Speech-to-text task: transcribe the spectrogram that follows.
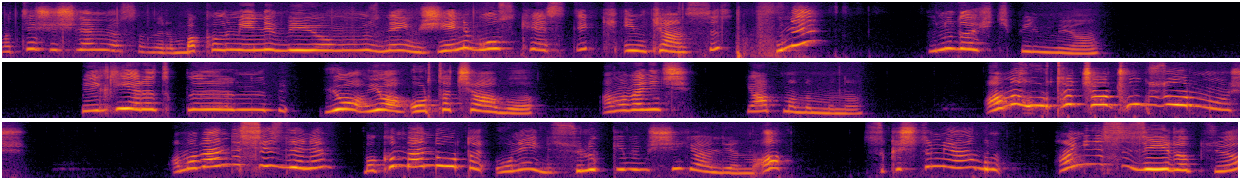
ateş işlemiyor sanırım. Bakalım yeni biyomumuz neymiş. Yeni boss kestik. imkansız. Bu ne? Bunu da hiç bilmiyorum. Belki yaratıklarını... Yo yo orta çağ bu. Ama ben hiç yapmadım bunu. Ama orta çağ çok zormuş. Ama ben de sizdenim. Bakın ben de orta... O neydi? Sülük gibi bir şey geldi yanıma. Ah! Sıkıştım ya. Bu... Hangisi zehir atıyor?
